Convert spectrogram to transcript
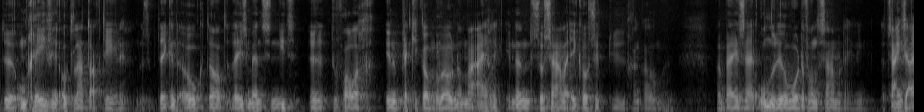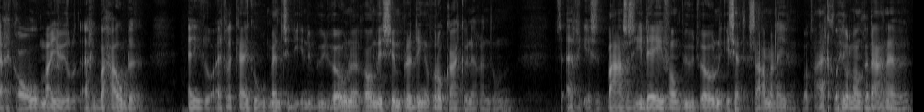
de omgeving ook te laten acteren. Dus dat betekent ook dat deze mensen niet uh, toevallig in een plekje komen wonen, maar eigenlijk in een sociale ecostructuur gaan komen. Waarbij zij onderdeel worden van de samenleving. Dat zijn ze eigenlijk al, maar je wil het eigenlijk behouden. En je wil eigenlijk kijken hoe mensen die in de buurt wonen gewoon weer simpele dingen voor elkaar kunnen gaan doen. Dus eigenlijk is het basisidee van buurtwonen is het samenleven. Wat we eigenlijk al heel lang gedaan hebben.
